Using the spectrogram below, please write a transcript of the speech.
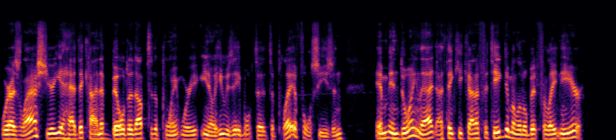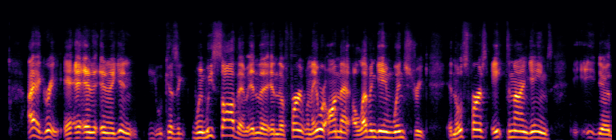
Whereas last year you had to kind of build it up to the point where you know he was able to to play a full season. And in doing that, I think he kind of fatigued him a little bit for late in the year. I agree, and, and, and again, because when we saw them in the in the first when they were on that eleven game win streak in those first eight to nine games, you know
